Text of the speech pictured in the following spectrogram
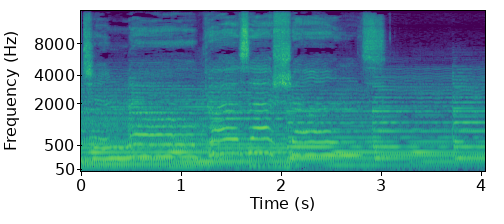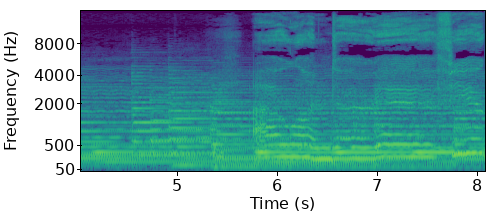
imagine no possessions. I wonder if you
